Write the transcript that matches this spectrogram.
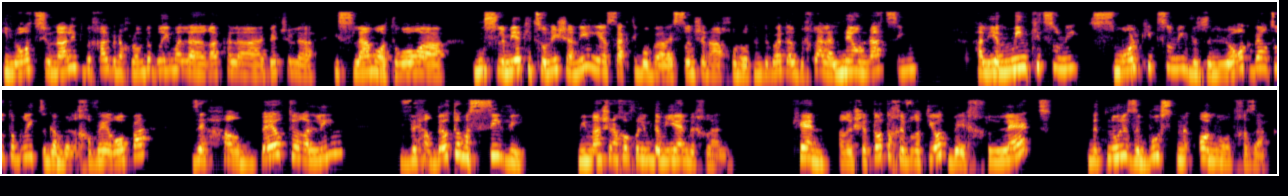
היא לא רציונלית בכלל, ואנחנו לא מדברים על, רק על ההיבט של האסלאם או הטרור המוסלמי הקיצוני שאני עסקתי בו ב-20 שנה האחרונות, אני מדברת על בכלל, על ניאו-נאצים, על ימין קיצוני, שמאל קיצוני, וזה לא רק בארצות הברית, זה גם ברחבי אירופה, זה הרבה יותר אלים והרבה יותר מסיבי ממה שאנחנו יכולים לדמיין בכלל. כן, הרשתות החברתיות בהחלט נתנו לזה בוסט מאוד מאוד חזק.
